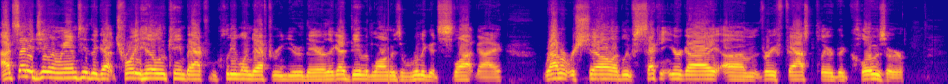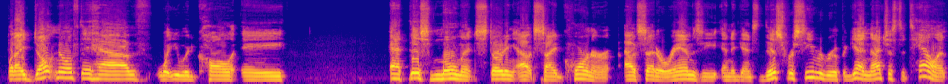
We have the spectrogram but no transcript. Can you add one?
Outside of Jalen Ramsey, they got Troy Hill, who came back from Cleveland after a year there. They got David Long, who's a really good slot guy. Robert Rochell, I believe, second year guy, um, very fast player, good closer. But I don't know if they have what you would call a, at this moment, starting outside corner outside of Ramsey and against this receiver group. Again, not just the talent,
